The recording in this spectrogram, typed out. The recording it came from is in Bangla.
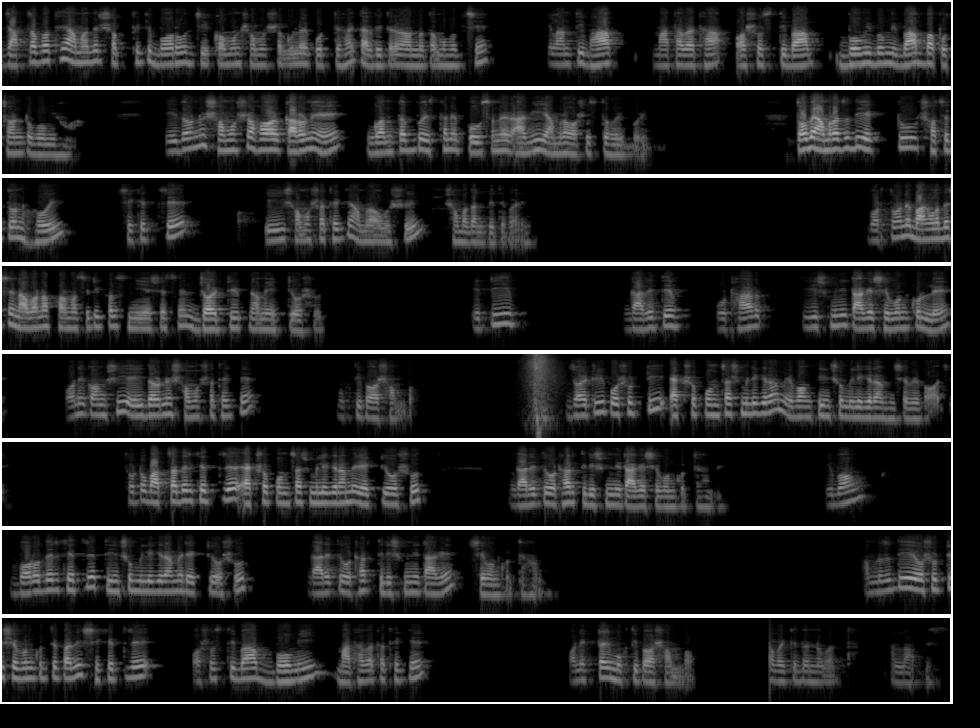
যাত্রাপথে আমাদের সবথেকে বড় যে কমন সমস্যাগুলোয় পড়তে হয় তার ভিতরে অন্যতম হচ্ছে ক্লান্তি ভাব, মাথা ব্যথা, অস্বস্তি ভাব, বমি বমি ভাব বা প্রচণ্ড বমি হওয়া। এই ধরনের সমস্যা হওয়ার কারণে গন্তব্য স্থানে পৌঁছানোর আগেই আমরা অসুস্থ হয়ে পড়ি। তবে আমরা যদি একটু সচেতন হই সেক্ষেত্রে এই সমস্যা থেকে আমরা অবশ্যই সমাধান পেতে পারি। বর্তমানে বাংলাদেশে নাভানা ফার্মাসিউটিক্যালস নিয়ে এসেছেন জয়ট্রিপ নামে একটি ওষুধ। এটি গাড়িতে ওঠার ৩০ মিনিট আগে সেবন করলে অনেক অংশেই এই ধরনের সমস্যা থেকে মুক্তি পাওয়া সম্ভব। জয়ট্রিপ ওষুধটি ১৫০ মিলিগ্রাম এবং ৩০০ মিলিগ্রাম হিসেবে পাওয়া যায়। ছোট বাচ্চাদের ক্ষেত্রে ১৫০ মিলিগ্রামের একটি ওষুধ গাড়িতে ওঠার ৩০ মিনিট আগে সেবন করতে হবে এবং বড়দের ক্ষেত্রে ৩০০ মিলিগ্রামের একটি ওষুধ গাড়িতে ওঠার ৩০ মিনিট আগে সেবন করতে হবে। আমরা যদি এই ওষুধটি সেবন করতে পারি সেক্ষেত্রে অস্বস্তি বা বমি, মাথা ব্যথা থেকে অনেকটাই মুক্তি পাওয়া সম্ভব। সবাইকে ধন্যবাদ। আল্লাহ হাফেজ।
